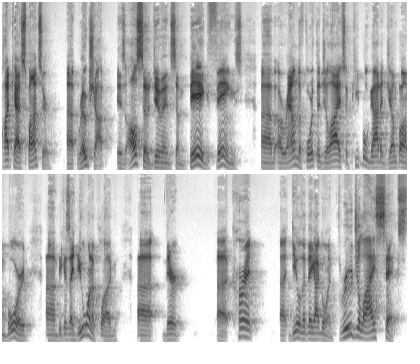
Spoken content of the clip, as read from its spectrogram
podcast sponsor, uh, Rogue Shop, is also doing some big things um, around the 4th of July. So people got to jump on board um, because I do want to plug uh, their uh, current uh, deal that they got going through July 6th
